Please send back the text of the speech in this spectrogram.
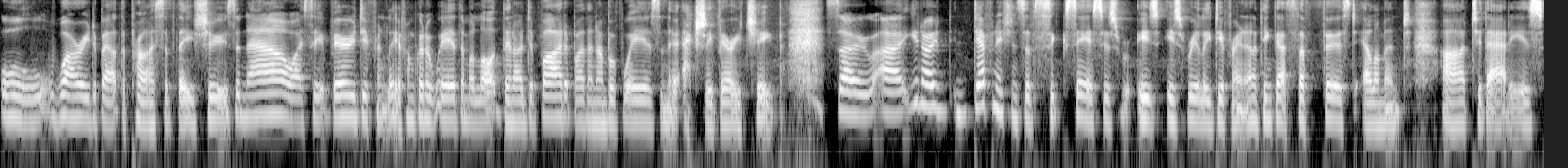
all worried about the price of these shoes. And now I see it very differently. If I'm going to wear them a lot, then I divide it by the number of wears, and they're actually very cheap. So, uh, you know, definitions of success is, is, is really different. And I think that's the first element uh, to that is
